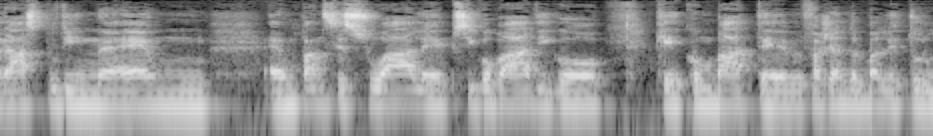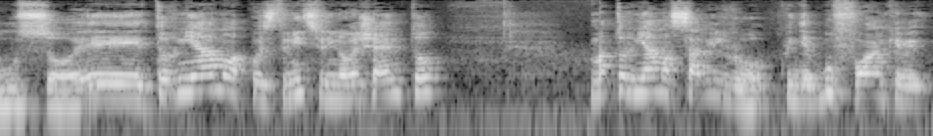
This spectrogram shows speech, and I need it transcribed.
Rasputin è un, è un pansessuale psicopatico che combatte facendo il balletto russo. E torniamo a questo inizio di Novecento ma torniamo a Savile Row, quindi è buffo anche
